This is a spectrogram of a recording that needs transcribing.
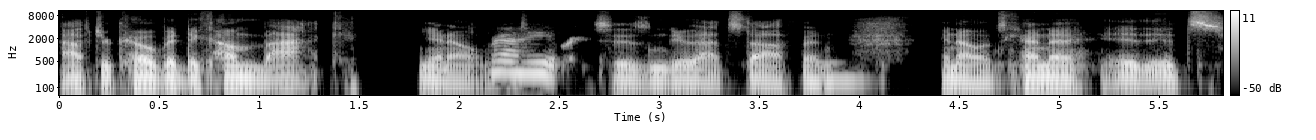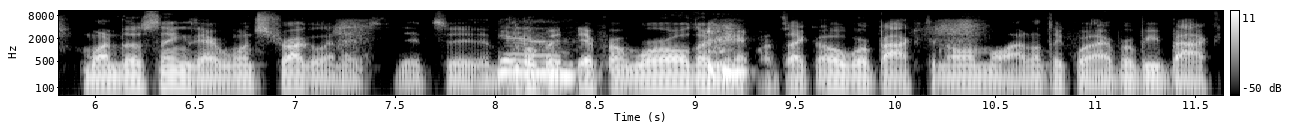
after COVID to come back, you know, Right. races and do that stuff. And mm. you know, it's kind of it, it's one of those things. Everyone's struggling. It's it's a little bit different world. I mean, everyone's like, oh, we're back to normal. I don't think we'll ever be back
